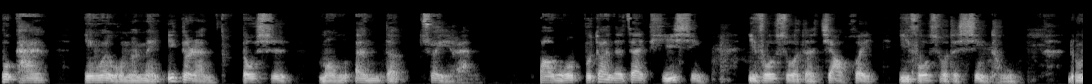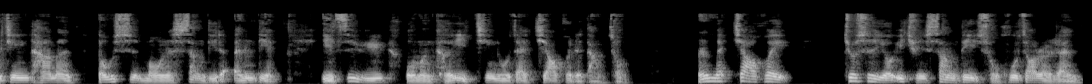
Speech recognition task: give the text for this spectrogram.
不堪，因为我们每一个人都是。蒙恩的罪人，保罗不断的在提醒以佛所的教会、以佛所的信徒，如今他们都是蒙了上帝的恩典，以至于我们可以进入在教会的当中。而每教会就是由一群上帝所呼召的人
